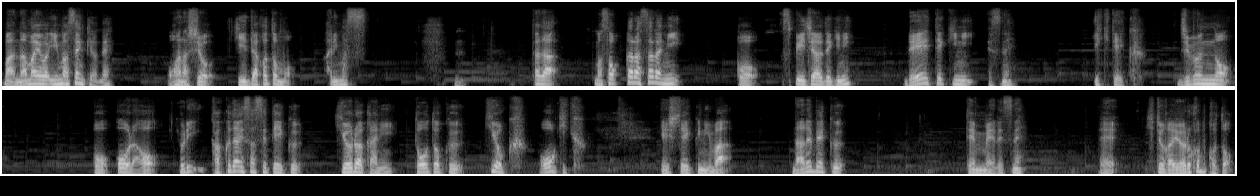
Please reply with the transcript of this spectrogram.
まあ名前は言いませんけどね、お話を聞いたこともあります。ただ、まあ、そこからさらに、こう、スピーチャル的に、霊的にですね、生きていく。自分のこうオーラをより拡大させていく。清らかに尊く、清く、大きくしていくには、なるべく天命ですね。え人が喜ぶこと、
